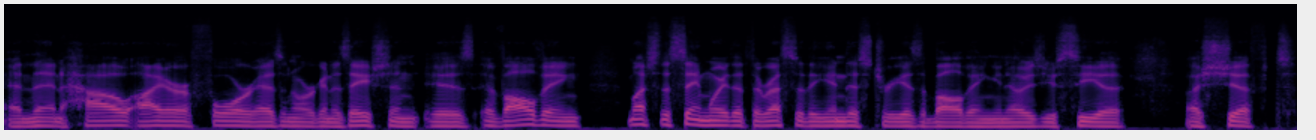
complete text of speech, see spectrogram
and then how IR4 as an organization is evolving much the same way that the rest of the industry is evolving. You know, as you see a, a shift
